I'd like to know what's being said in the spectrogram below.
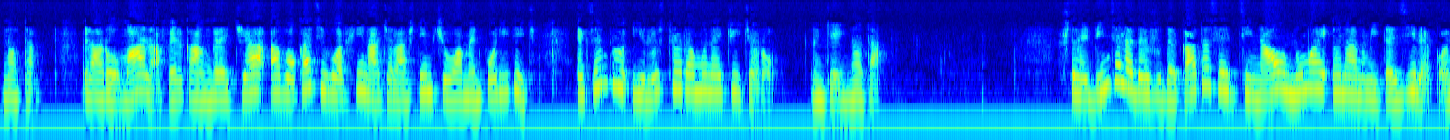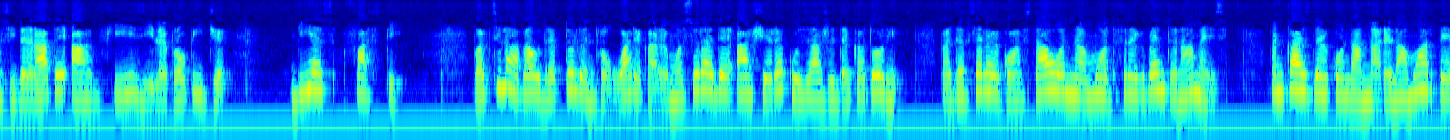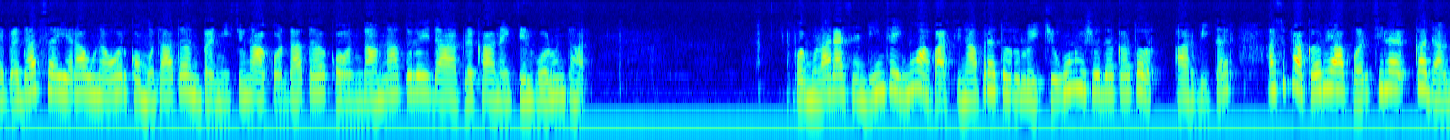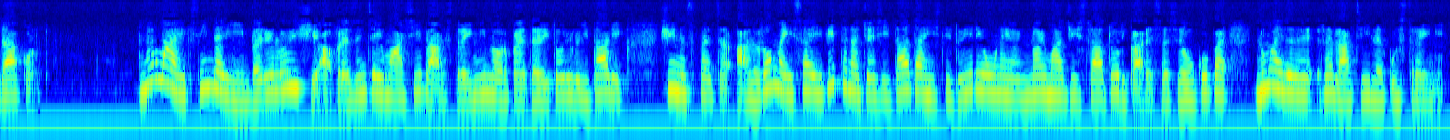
Notă. La Roma, la fel ca în Grecia, avocații vor fi în același timp și oameni politici. Exemplu ilustru rămâne Cicero. Închei nota. Ședințele de judecată se ținau numai în anumite zile, considerate a fi zile propice. Dies fasti. Părțile aveau dreptul într-o oarecare măsură de a-și recuza judecătorii. Pedepsele constau în mod frecvent în amenzi. În caz de condamnare la moarte, pedepsa era uneori comutată în permisiunea acordată condamnatului de a pleca în exil voluntar. Formularea sentinței nu aparținea pretorului, ci unui judecător, arbiter, asupra căruia părțile cădeau de acord. În urma extinderii Imperiului și a prezenței masive a străinilor pe teritoriul italic și în speță al Romei s-a evit necesitatea instituirii unei noi magistraturi care să se ocupe numai de relațiile cu străinii.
